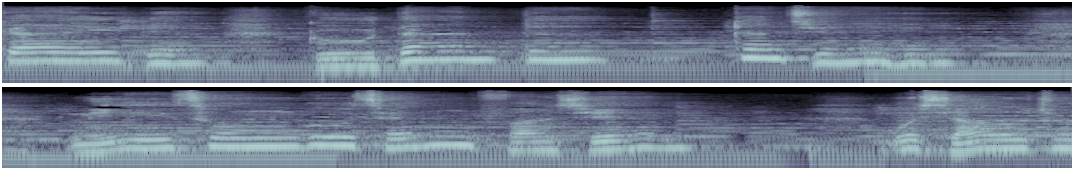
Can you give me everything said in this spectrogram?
改变孤单的感觉，你从不曾发现，我笑中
